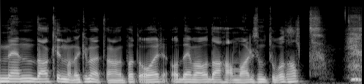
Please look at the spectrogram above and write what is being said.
Men da kunne man jo ikke møte hverandre på et år, og det var jo da han var liksom to og et halvt. Ja.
